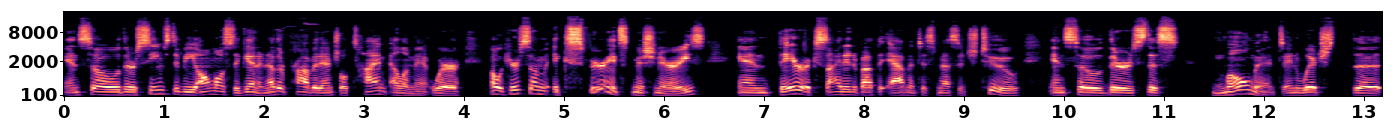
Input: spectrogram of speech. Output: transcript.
And so there seems to be almost, again, another providential time element where, oh, here's some experienced missionaries and they are excited about the Adventist message too. And so there's this moment in which the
